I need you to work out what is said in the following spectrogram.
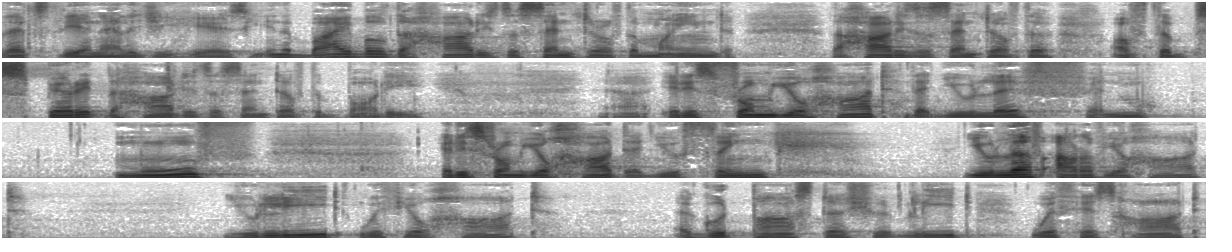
that's the analogy here. See, in the Bible, the heart is the center of the mind, the heart is the center of the, of the spirit, the heart is the center of the body. Uh, it is from your heart that you live and move it is from your heart that you think. You love out of your heart. You lead with your heart. A good pastor should lead with his heart.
